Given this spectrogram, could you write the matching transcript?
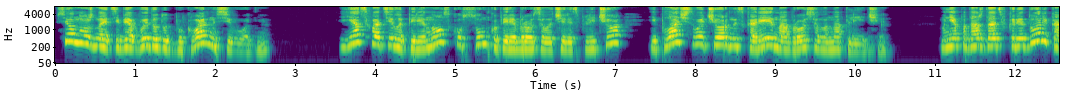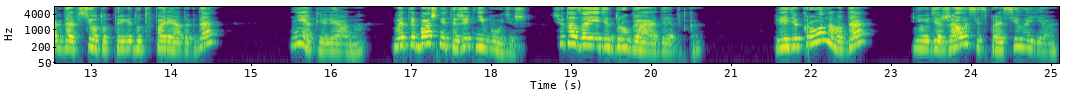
Все нужное тебе выдадут буквально сегодня». Я схватила переноску, сумку перебросила через плечо и плащ свой черный скорее набросила на плечи. Мне подождать в коридоре, когда все тут приведут в порядок, да? Нет, Лилиана, в этой башне ты жить не будешь. Сюда заедет другая адептка. Леди Кронова, да? Не удержалась и спросила я.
